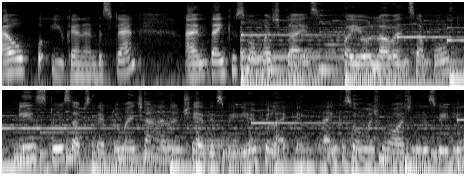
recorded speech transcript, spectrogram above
help you can understand and thank you so much guys for your love and support. Please do subscribe to my channel and share this video if you like it. Thank you so much for watching this video.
